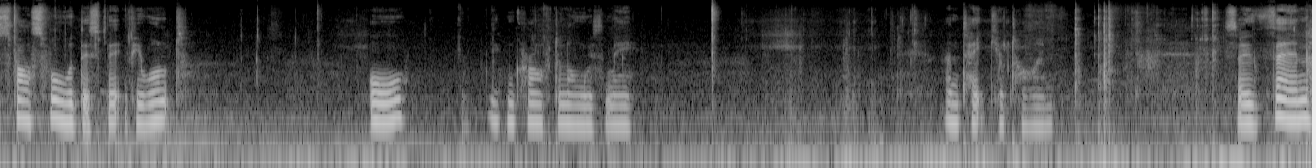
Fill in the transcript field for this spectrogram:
Just fast forward this bit if you want. Or you can craft along with me and take your time. So then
